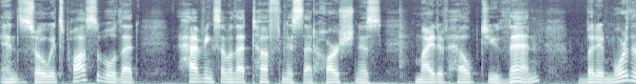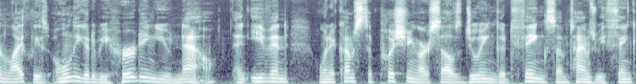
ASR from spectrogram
And so it's possible that having some of that toughness, that harshness might have helped you then, but it more than likely is only going to be hurting you now. And even when it comes to pushing ourselves, doing good things, sometimes we think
